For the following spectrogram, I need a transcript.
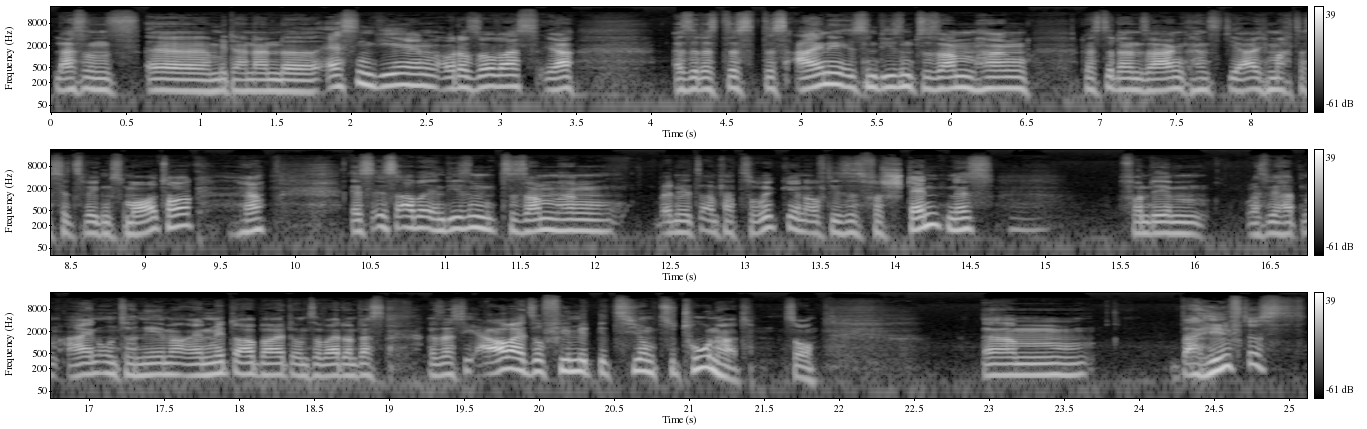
lass uns äh, miteinander essen gehen oder sowas, ja. Also das, das, das eine ist in diesem Zusammenhang, dass du dann sagen kannst, ja, ich mache das jetzt wegen Smalltalk. Ja. Es ist aber in diesem Zusammenhang, wenn wir jetzt einfach zurückgehen auf dieses Verständnis von dem, was wir hatten, ein Unternehmer, ein Mitarbeiter und so weiter. Und das, also dass die Arbeit so viel mit Beziehung zu tun hat. So. Ähm, da hilft es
